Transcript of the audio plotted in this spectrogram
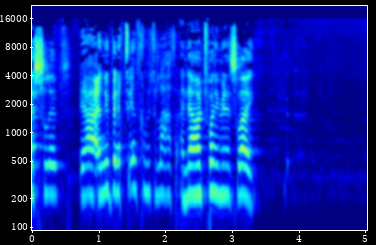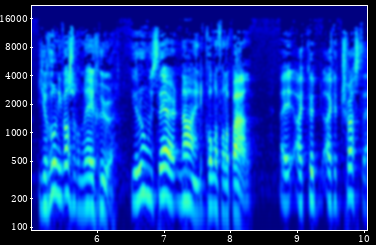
I slipped, Ja, en nu ben ik twintig minuten later. and now I'm 20 minutes late. Jeroen die was er om negen uur. Jeroen was there at nine. Ik kon er van op aan. I, I could I could trust that.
